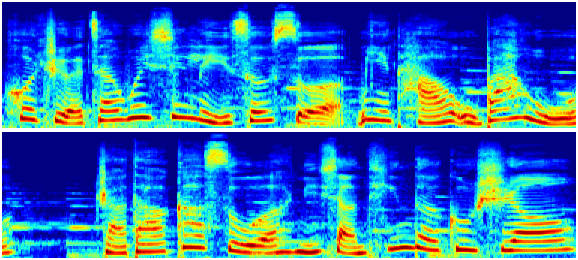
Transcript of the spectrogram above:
或者在微信里搜索“蜜桃五八五”，找到告诉我你想听的故事哦。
